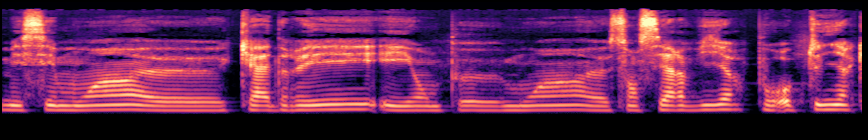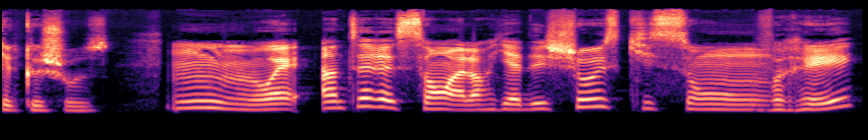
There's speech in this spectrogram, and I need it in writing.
mais c'est moins euh, cadré et on peut moins euh, s'en servir pour obtenir quelque chose. Hmm, ouais, intéressant. Alors, il y a des choses qui sont vraies,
